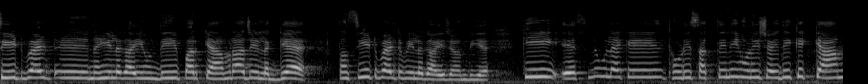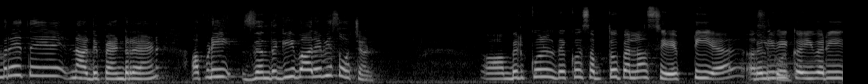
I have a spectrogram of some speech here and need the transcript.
ਸੀਟ ਬੈਲਟ ਨਹੀਂ ਲਗਾਈ ਹੁੰਦੀ, ਪਰ ਕੈਮਰਾ ਜੇ ਲੱਗਿਆ ਤਾਂ ਸੀਟ ਬੈਲਟ ਵੀ ਲਗਾਈ ਜਾਂਦੀ ਹੈ। ਕਿ ਇਸ ਨੂੰ ਲੈ ਕੇ ਥੋੜੀ ਸਖਤੀ ਨਹੀਂ ਹੋਣੀ ਚਾਹੀਦੀ ਕਿ ਕੈਮਰੇ ਤੇ ਨਾ ਡਿਪੈਂਡ ਰਹਿਣ, ਆਪਣੀ ਜ਼ਿੰਦਗੀ ਬਾਰੇ ਵੀ ਸੋਚਣ? ਬਿਲਕੁਲ ਦੇਖੋ ਸਭ ਤੋਂ ਪਹਿਲਾਂ ਸੇਫਟੀ ਹੈ। ਅਸੀਂ ਵੀ। ਕਈ ਵਾਰੀ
